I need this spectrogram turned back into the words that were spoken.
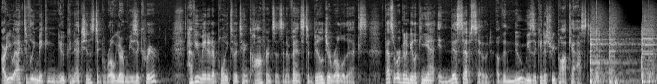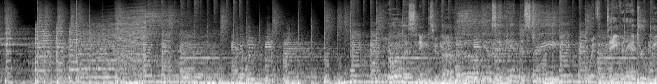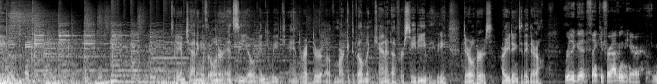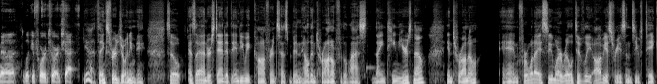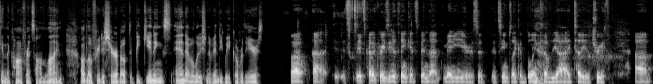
Are you actively making new connections to grow your music career? Have you made it a point to attend conferences and events to build your Rolodex? That's what we're going to be looking at in this episode of the New Music Industry Podcast. Chatting with owner and CEO of Indie Week and director of market development Canada for CD Baby, Darryl Hurs. How are you doing today, Darryl? Really good. Thank you for having me here. I'm uh, looking forward to our chat. Yeah, thanks for joining me. So, as I understand it, the Indie Week conference has been held in Toronto for the last 19 years now in Toronto. And for what I assume are relatively obvious reasons, you've taken the conference online. I would love for you to share about the beginnings and evolution of Indie Week over the years. Wow, uh, it's it's kind of crazy to think it's been that many years. It, it seems like a blink Yeah. of the eye. Tell you the truth. Um,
